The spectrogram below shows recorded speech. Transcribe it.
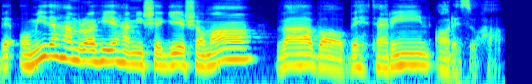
به امید همراهی همیشگی شما و با بهترین آرزوها.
